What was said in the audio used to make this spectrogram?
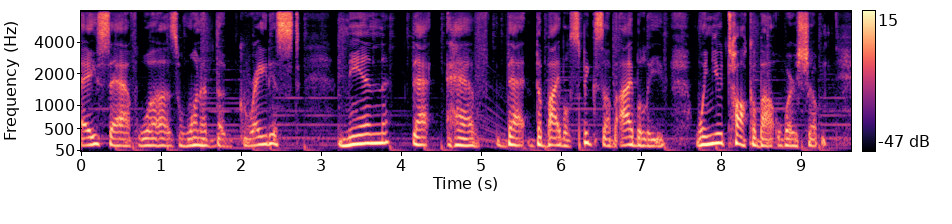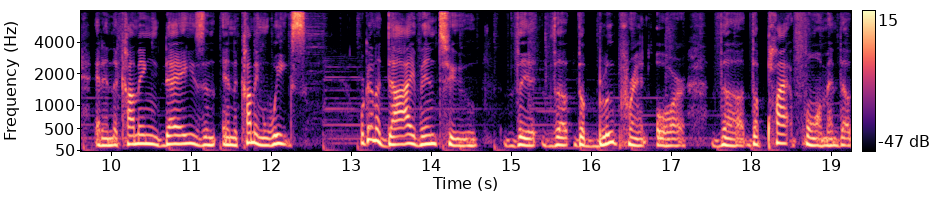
Asaph was one of the greatest men that have that the Bible speaks of, I believe, when you talk about worship. And in the coming days and in the coming weeks, we're going to dive into the the the blueprint or the the platform and the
